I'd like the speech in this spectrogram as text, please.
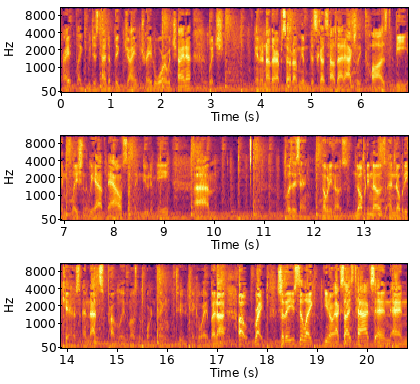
right? Like, we just had a big giant trade war with China, which in another episode, I'm going to discuss how that actually caused the inflation that we have now, something new to me. Um, what was I saying? Nobody knows. Nobody knows and nobody cares. And that's probably the most important thing to take away. But, uh, oh, right. So they used to like, you know, excise tax and, and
